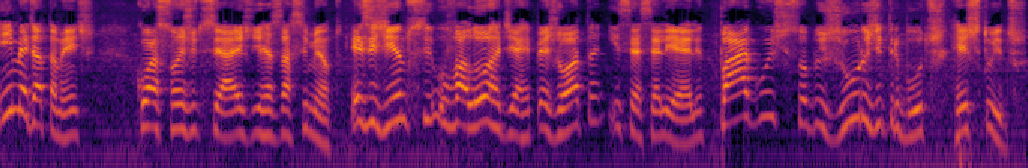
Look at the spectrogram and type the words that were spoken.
imediatamente com ações judiciais de ressarcimento, exigindo-se o valor de RPJ e CSLL pagos sobre os juros de tributos restituídos,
